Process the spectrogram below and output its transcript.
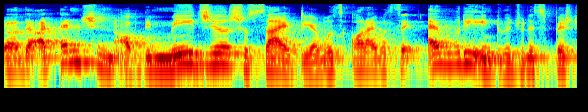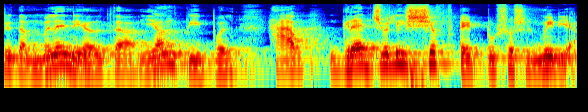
uh, the attention of the major society i was or i would say every individual especially the millennial the young people have gradually shifted to social media.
